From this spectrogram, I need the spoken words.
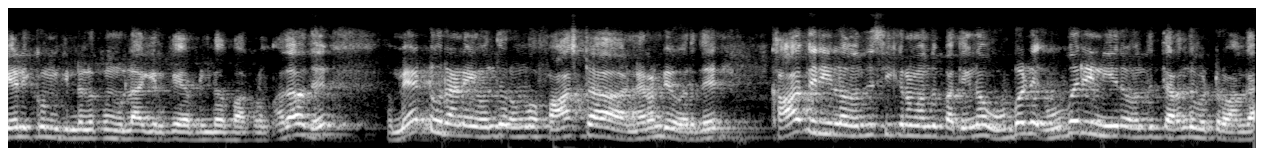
கேலிக்கும் கிண்டலுக்கும் உள்ளாகியிருக்கு அப்படின்றத பார்க்கணும். அதாவது மேட்டூர் அணை வந்து ரொம்ப ஃபாஸ்ட்டாக நிரம்பி வருது. காவிரியில் வந்து சீக்கிரம் வந்து பார்த்தீங்கன்னா உபரி உபரி நீரை வந்து திறந்து விட்டுருவாங்க.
